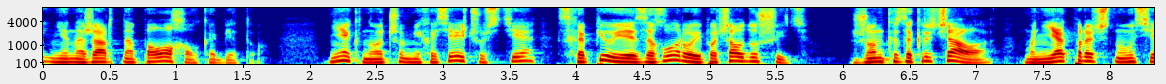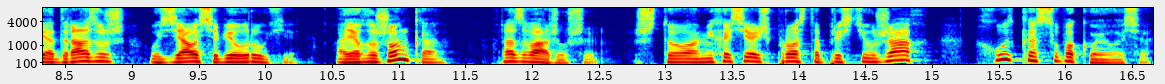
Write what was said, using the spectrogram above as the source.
не на жарт напалохаў кабету. Неяк ноччу Мехасевіч усце схапіў яе за гору і пачаў душыць. Жонка закрычала, маніяк прачнуўся і адразу ж узяў сябе ў рукі, а яго жонка, разважыўшы, што Мехасевіч проста прысціў жах, хутка супакоілася.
